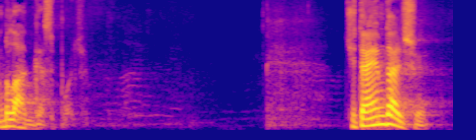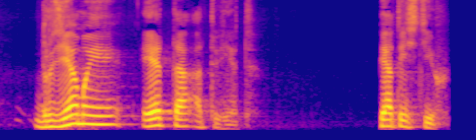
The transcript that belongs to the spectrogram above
Благ Господь. Читаем дальше. Друзья мои, это ответ. Пятый стих.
